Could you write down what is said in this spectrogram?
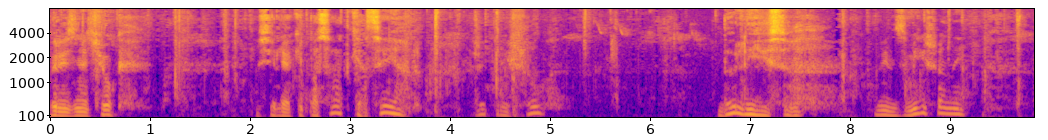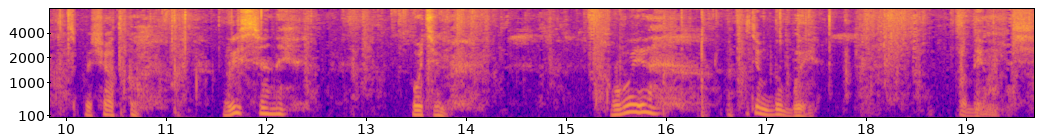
березнячок, усілякі посадки, а це я вже прийшов до лісу. Він змішаний. Спочатку листяний, потім хвоя, а потім дуби. Подивимось,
